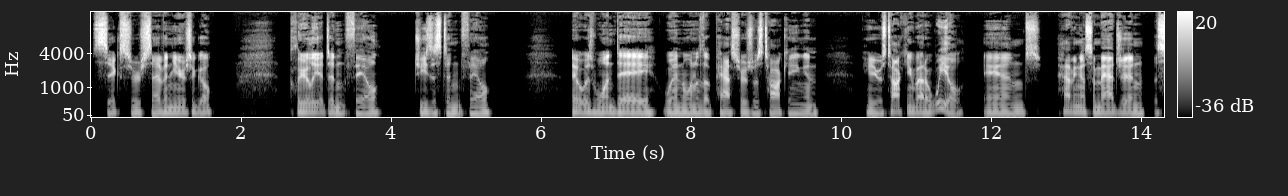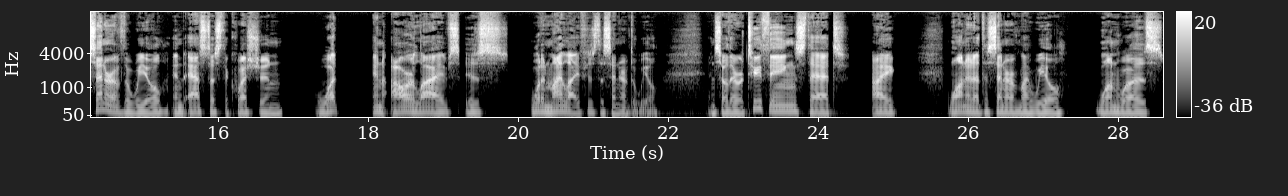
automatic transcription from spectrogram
six or seven years ago. Clearly, it didn't fail. Jesus didn't fail. It was one day when one of the pastors was talking and he was talking about a wheel and having us imagine the center of the wheel and asked us the question what in our lives is what in my life is the center of the wheel? And so there were two things that I wanted at the center of my wheel. One was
